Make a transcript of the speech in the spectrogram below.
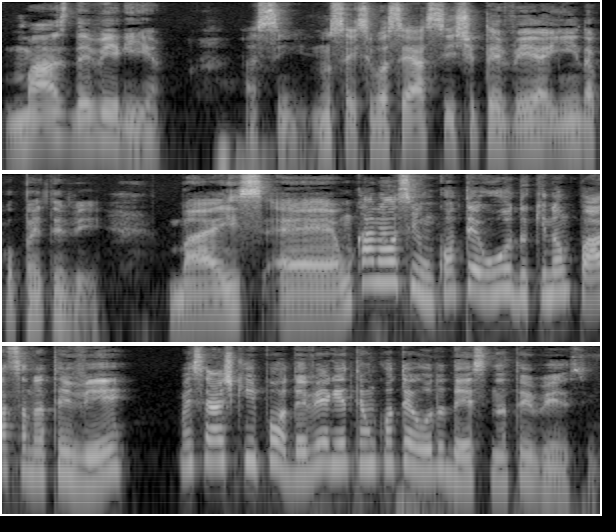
mas deveria? Assim, não sei se você assiste TV ainda, acompanha TV. Mas é um canal assim, um conteúdo que não passa na TV. Mas você acha que, pô, deveria ter um conteúdo desse na TV, assim.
